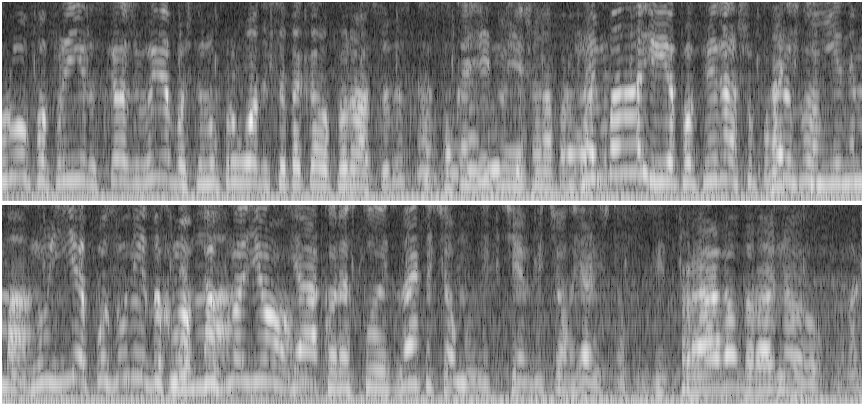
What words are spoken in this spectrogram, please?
група приїде, скаже, вибачте, ну проводиться така операція. Ви скажете, Покажіть ну, мені, що вона проводиться. Немає, я папіря, що Значить, показав. її нема. Ну є, позвоніть до хлопців Нема. знайомих. Я користуюсь, знаєте чому? Від, чи- від чого я відштовхуюсь? Від правил дорожнього руху. Так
